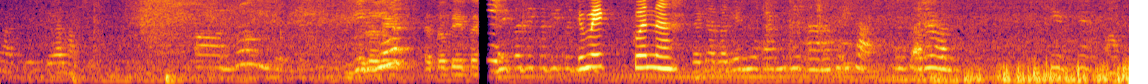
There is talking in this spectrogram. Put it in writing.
Hot Wheels kaya match? Ito, Video? ito tita. Dito, dito, dito. You make one na. Teka, lagyan mo kami din. Ah, nasa isa. There's the other one. Here, here. Ah.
